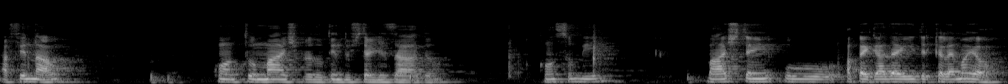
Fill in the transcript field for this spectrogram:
Afinal, quanto mais produto industrializado consumir, mais tem o, a pegada hídrica é maior.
